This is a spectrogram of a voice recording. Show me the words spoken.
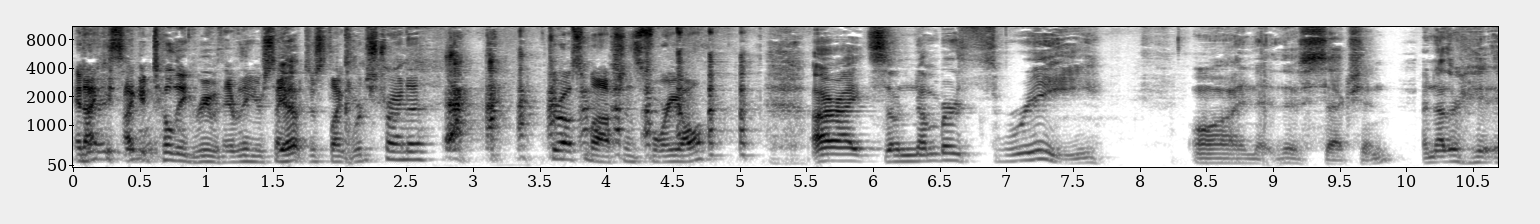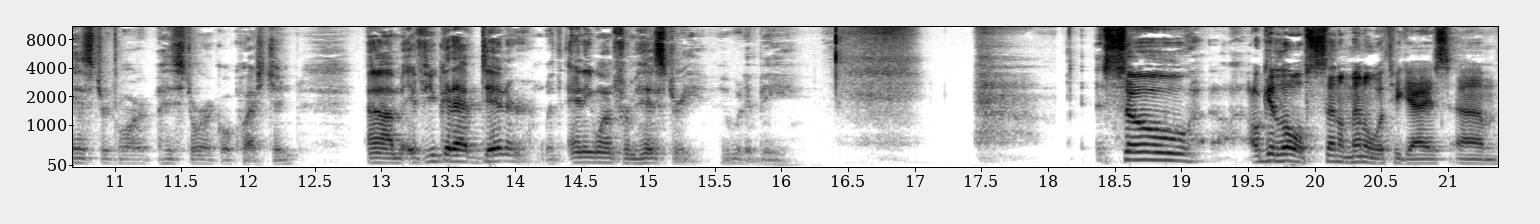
And I Very could, I could totally agree with everything you're saying. Yep. Just like we're just trying to throw out some options for y'all. All right. So number three on this section, another historical historical question. Um, if you could have dinner with anyone from history, who would it be? So I'll get a little sentimental with you guys. Um,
